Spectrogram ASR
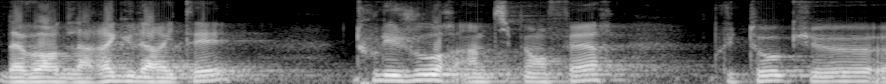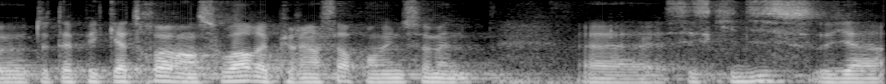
d'avoir de la régularité, tous les jours un petit peu en faire, plutôt que euh, te taper 4 heures un soir et puis rien faire pendant une semaine. Euh, c'est ce qu'ils disent. Il y a,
